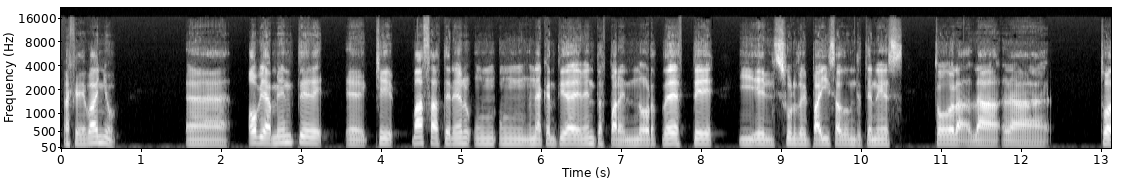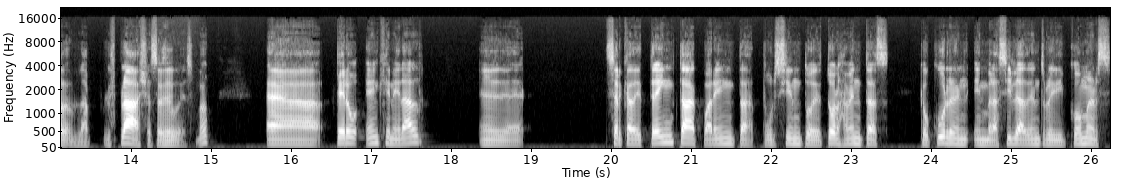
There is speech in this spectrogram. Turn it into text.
traje de baño. Ah, obviamente eh, que vas a tener una cantidad de ventas para el nordeste y el sur del país a donde tenés toda la, todas las playas, eso, ¿no? Ah, pero en general, eh, cerca de 30 a 40% de todas las ventas que ocurren en Brasil adentro de e-commerce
